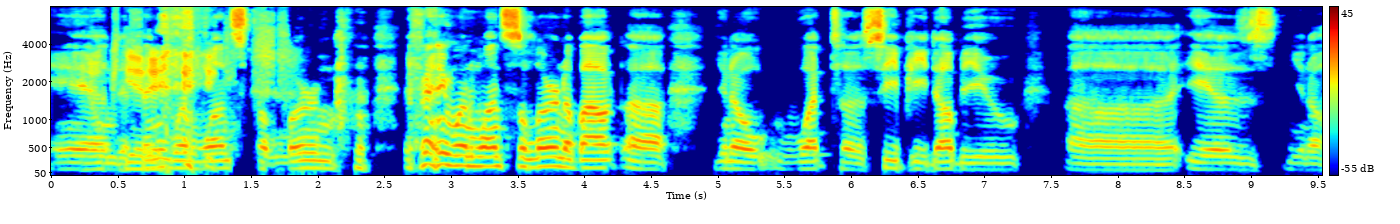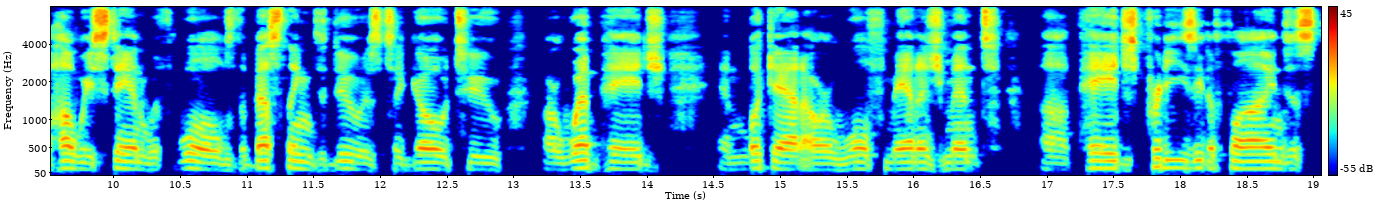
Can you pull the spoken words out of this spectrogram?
And no if anyone wants to learn, if anyone wants to learn about, uh, you know, what uh, CPW uh, is, you know, how we stand with wolves, the best thing to do is to go to our webpage and look at our wolf management uh, page. It's pretty easy to find. Just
